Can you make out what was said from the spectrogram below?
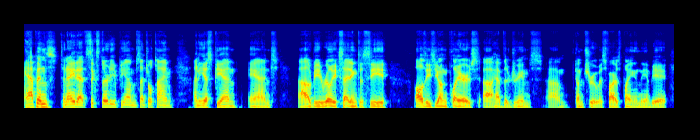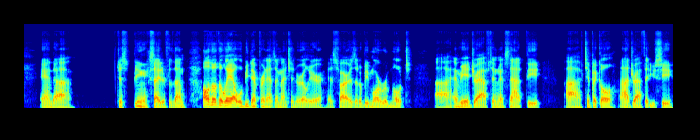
happens tonight at 6:30 p.m. Central Time on ESPN, and uh, it'll be really exciting to see all these young players uh, have their dreams um, come true as far as playing in the NBA and uh, just being excited for them. Although the layout will be different, as I mentioned earlier, as far as it'll be more remote uh, NBA draft, and it's not the uh, typical uh, draft that you see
